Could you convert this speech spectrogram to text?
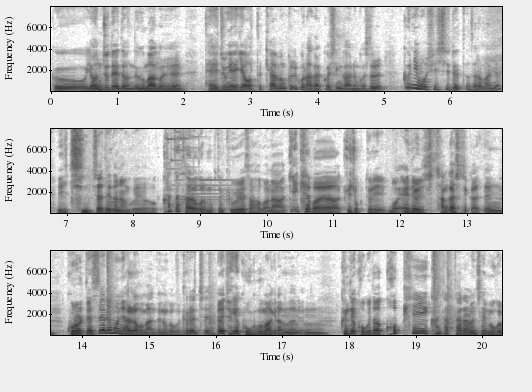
그 연주되던 음악을 대중에게 어떻게 하면 끌고 나갈 것인가 하는 것을 끊임없이 시도했던 사람 아니야? 이게 진짜 대단한 거예요. 칸타타라고 그러면 보통 교회에서 하거나 끽해봐야 귀족들이 뭐 애들 시- 장가 시집 갈 때 그럴 때 세레머니 하려고 만드는 거거든요. 그렇지. 되게 고급 음악이란 말이에요. 근데 거기다 커피 칸타타라는 제목을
